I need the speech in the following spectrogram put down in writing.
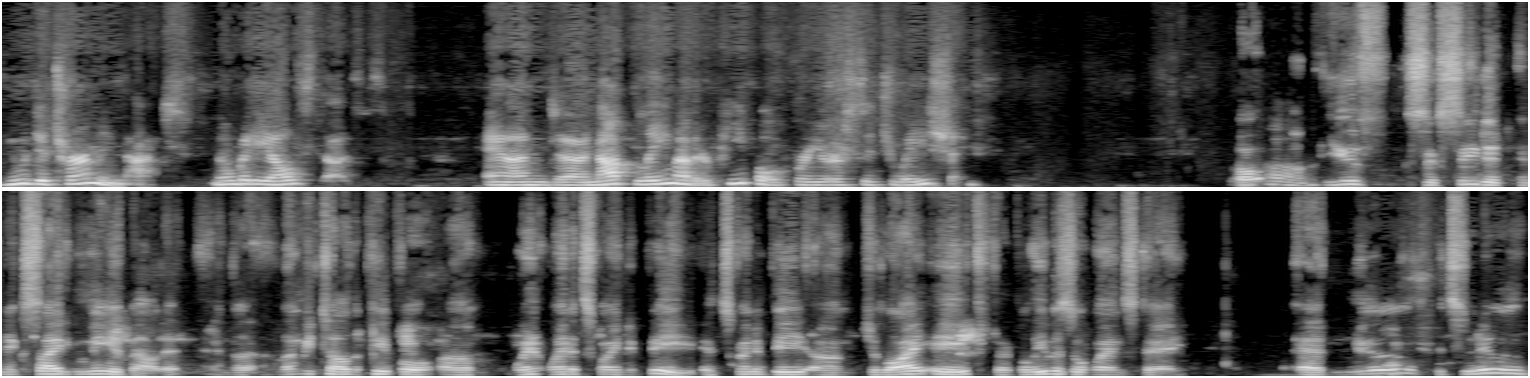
You determine that, nobody else does. And uh, not blame other people for your situation. Well, you've succeeded in exciting me about it. And uh, let me tell the people um, when, when it's going to be. It's going to be um, July 8th, I believe is a Wednesday, at noon. It's noon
